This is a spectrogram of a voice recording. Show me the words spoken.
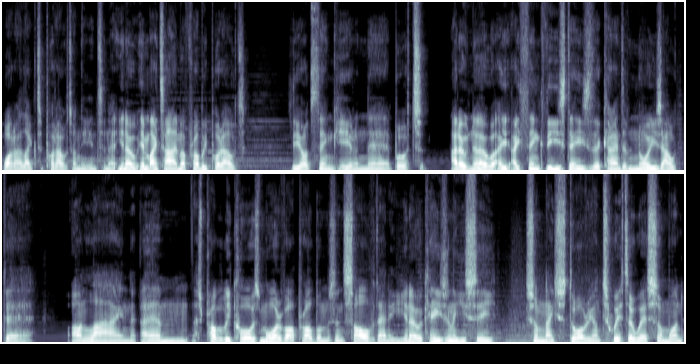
what I like to put out on the internet. You know, in my time, I've probably put out the odd thing here and there, but I don't know. I, I think these days the kind of noise out there online um, has probably caused more of our problems than solved any. You know, occasionally you see some nice story on Twitter where someone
